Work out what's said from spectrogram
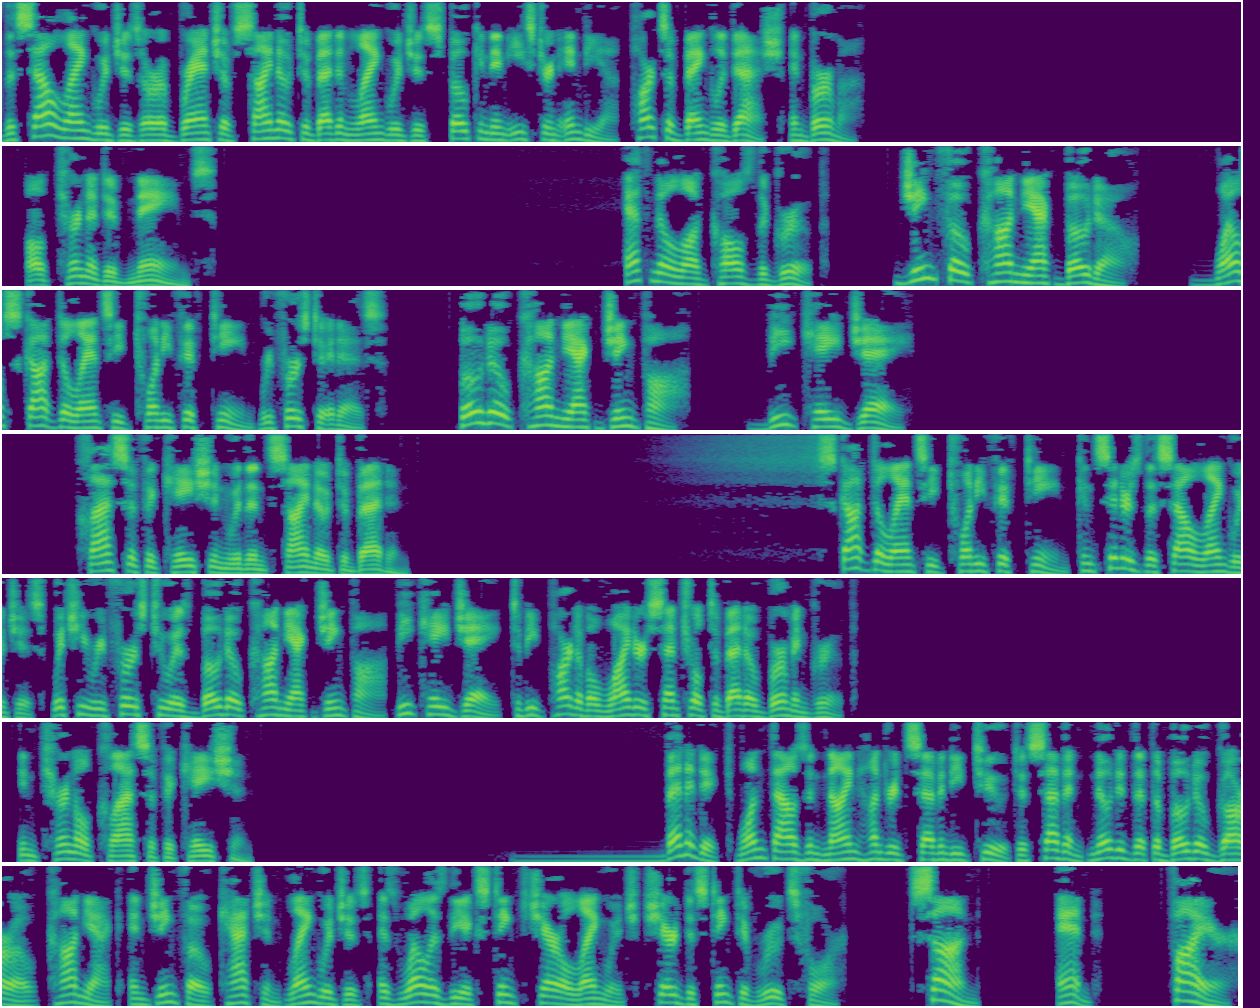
The Sal languages are a branch of Sino-Tibetan languages spoken in eastern India, parts of Bangladesh, and Burma. Alternative names Ethnologue calls the group Jingpho Konyak Bodo, while Scott Delancey 2015 refers to it as Bodo Konyak Jinghpaw, BKJ. Classification within Sino-Tibetan Scott Delancey 2015 considers the Sal languages, which he refers to as Bodo Konyak Jinghpaw BKJ, to be part of a wider Central Tibeto-Burman group. Internal classification Benedict 1972-7 noted that the Bodo Garo, Konyak, and Jingpho Kachin languages, as well as the extinct Chairel language, shared distinctive roots for sun and fire.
